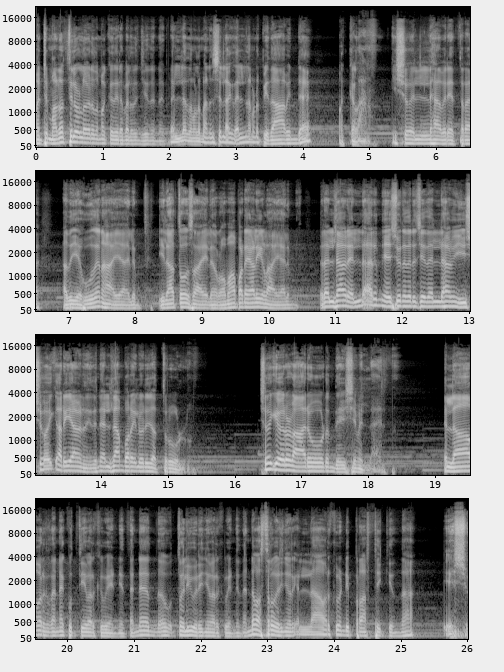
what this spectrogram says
മറ്റ് മതത്തിലുള്ളവർ നമുക്കെതിരെ പലതും ചെയ്യുന്നുണ്ട്. ഇതെല്ലാം നമ്മൾ മനസ്സിലാക്കി ഇതെല്ലാം നമ്മുടെ പിതാവിന്റെ മക്കളാണ്. ഈശോ എല്ലാവരും എത്ര അത് യഹൂദനായാലും ഇലാത്തോസ് ആയാലും റോമാ പടയാളികളായാലും ഇവരെല്ലാവരും എല്ലാവരും യേശുവിനെതിരെ ചെയ്ത എല്ലാവരും ഈശോയ്ക്ക് അറിയാമെന്ന്. ഇതിനെല്ലാം പുറകിൽ ഒരു ശത്രുവുള്ളൂ ഈശോയ്ക്ക് ഇവരോട് ആരോടും ദേഷ്യമില്ലായിരുന്നു. എല്ലാവർക്കും തന്നെ കുത്തിയവർക്ക് വേണ്ടി തന്നെ തൊലി ഉരിഞ്ഞവർക്ക് വേണ്ടി തന്റെ വസ്ത്രം ഉരിഞ്ഞവർക്ക് എല്ലാവർക്കും വേണ്ടി പ്രാർത്ഥിക്കുന്ന യേശു.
